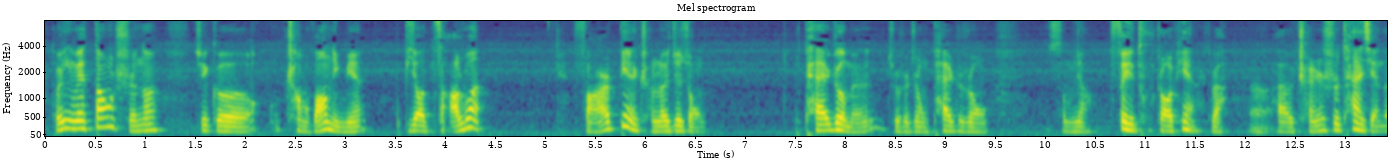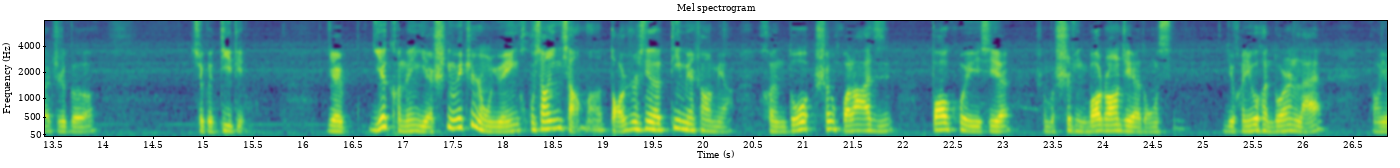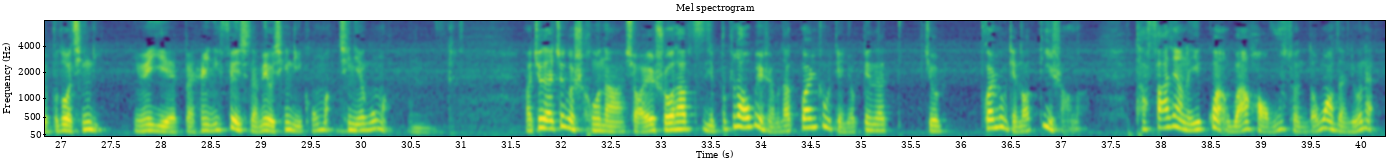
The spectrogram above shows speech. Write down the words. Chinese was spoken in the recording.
说因为当时呢，这个厂房里面比较杂乱，反而变成了这种拍热门，就是这种拍这种怎么讲废土照片，对吧？嗯。还有城市探险的这个这个地点，也也可能也是因为这种原因互相影响嘛，导致现在地面上面很多生活垃圾，包括一些什么食品包装这些东西，有很有很多人来，然后也不做清理。因为也本身已经废弃了，没有清理工嘛，清洁工嘛。嗯。啊，就在这个时候呢，小 A 说他自己不知道为什么，他关注点就变在就关注点到地上了。他发现了一罐完好无损的旺仔牛奶。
